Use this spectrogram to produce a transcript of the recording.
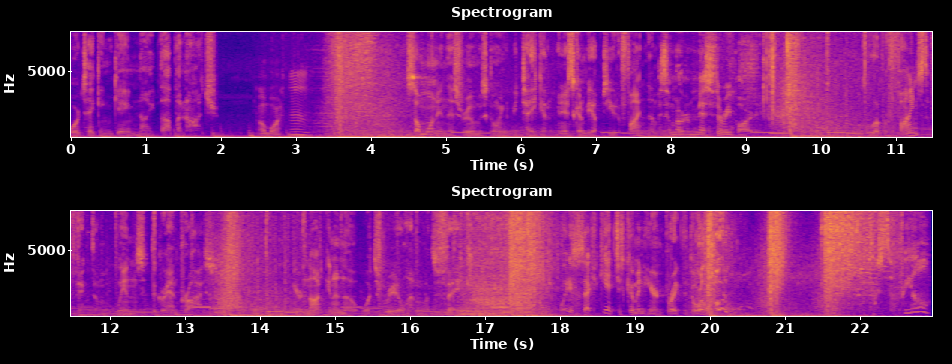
we're taking game night up a notch. Oh boy. Hmm. Someone in this room is going to be taken, and it's going to be up to you to find them. It's a murder mystery party. Whoever finds the victim wins the grand prize. You're not going to know what's real and what's fake. Wait a sec. You can't just come in here and break the door. Oh! Surreal.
